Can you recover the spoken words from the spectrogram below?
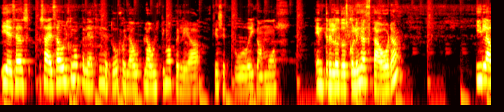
Y esa, o sea, esa última pelea que se tuvo fue la, la última pelea que se tuvo, digamos, entre los dos colegios hasta ahora. Y la,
